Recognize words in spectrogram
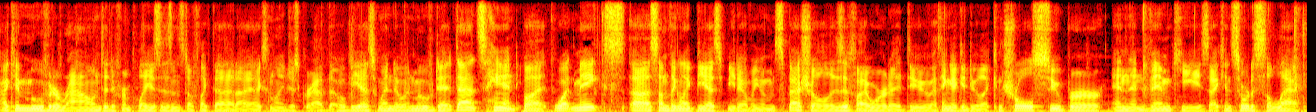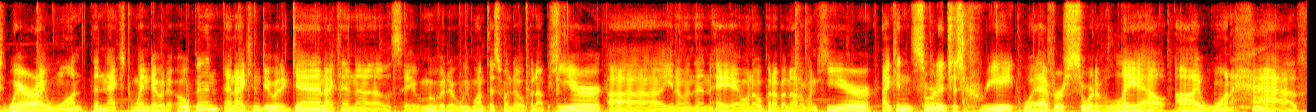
I can move it around to different places and stuff like that. I accidentally just grabbed the OBS window and moved it. That's handy. But what makes uh, something like BSPWM special is if I were to do, I think I could do like Control Super and then Vim keys, I can sort of select where I want the next window to open and I can do it again. I can, uh, let's say, move it, we want this one to open up here, uh, you know, and then, hey, I want to open up another one here. I can sort of just create whatever sort of layout I want to have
